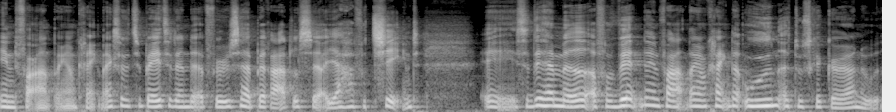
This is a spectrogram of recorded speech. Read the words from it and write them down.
en forandring omkring dig. Så er vi tilbage til den der følelse af berettelse, og jeg har fortjent. Øh, så det her med at forvente en forandring omkring dig, uden at du skal gøre noget.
